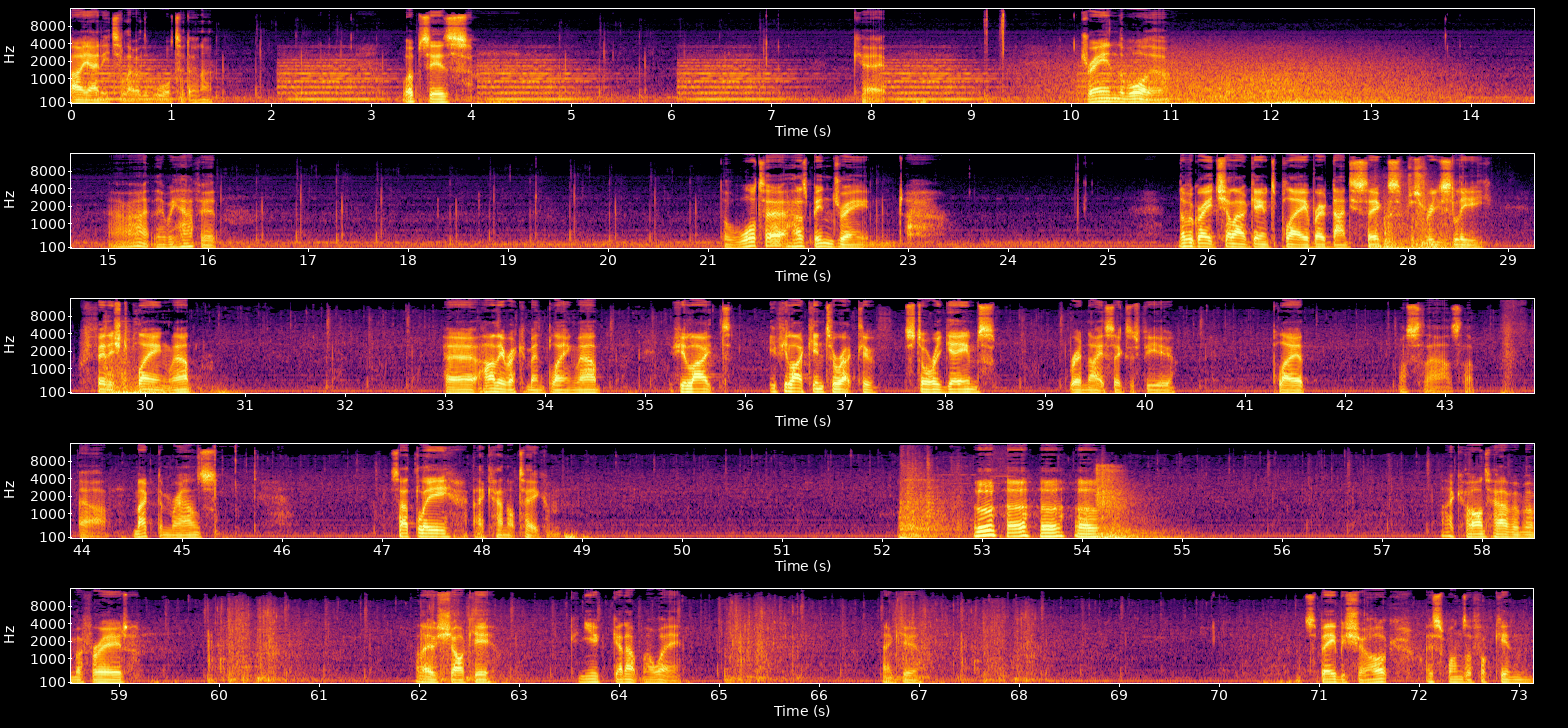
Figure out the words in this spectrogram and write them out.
Oh yeah, I need to lower the water, don't I? Whoopsies. Okay. Drain the water. Alright, there we have it. The water has been drained. Another great chill out game to play, Road 96. Just recently finished playing that. Uh, highly recommend playing that. If you liked, if you like interactive story games, Road 96 is for you. Play it. What's that? What's that? Ah, Magnum rounds. Sadly, I cannot take them. Oh, oh, oh, oh. I can't have him, I'm afraid. Hello, Sharky. Can you get out my way? Thank you. It's a baby shark. This one's a fucking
